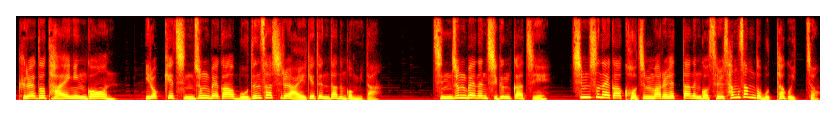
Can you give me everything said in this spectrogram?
그래도 다행인 건 이렇게 진중배가 모든 사실을 알게 된다는 겁니다. 진중배는 지금까지 심순애가 거짓말을 했다는 것을 상상도 못하고 있죠.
